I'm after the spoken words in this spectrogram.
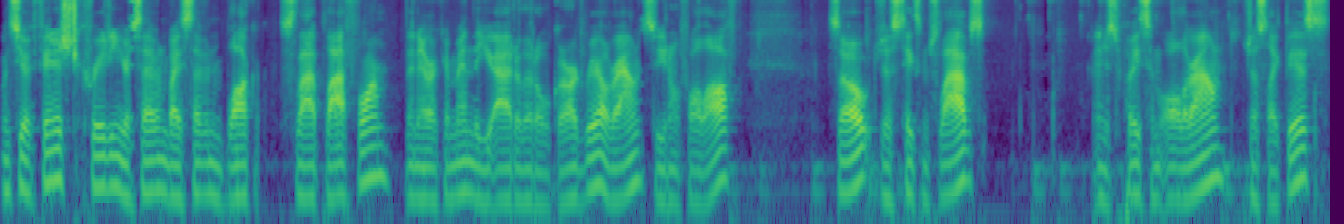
Once you have finished creating your 7x7 block slab platform, then I recommend that you add a little guardrail around so you don't fall off. So just take some slabs and just place them all around, just like this.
